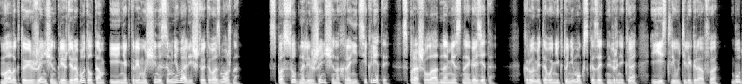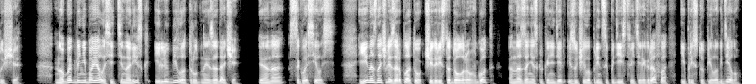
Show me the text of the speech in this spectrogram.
Мало кто из женщин прежде работал там, и некоторые мужчины сомневались, что это возможно. «Способна ли женщина хранить секреты?» — спрашивала одна местная газета. Кроме того, никто не мог сказать наверняка, есть ли у телеграфа будущее. Но Бегли не боялась идти на риск и любила трудные задачи и она согласилась. Ей назначили зарплату 400 долларов в год, она за несколько недель изучила принципы действия телеграфа и приступила к делу.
